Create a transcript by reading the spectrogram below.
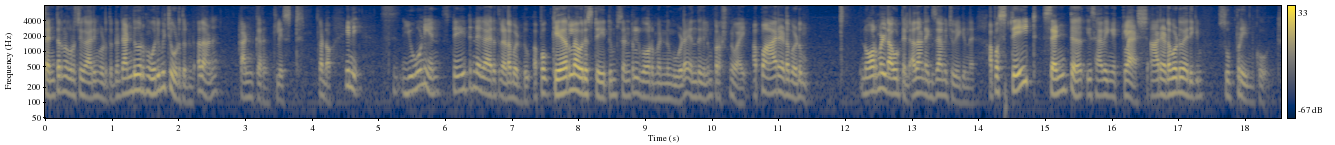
സെന്ററിന് കുറച്ച് കാര്യം കൊടുത്തിട്ടുണ്ട് രണ്ടുപേർക്കും ഒരുമിച്ച് കൊടുത്തിട്ടുണ്ട്. അതാണ് കൺകറന്റ് ലിസ്റ്റ് കണ്ടോ? ഇനി യൂണിയൻ സ്റ്റേറ്റിന്റെ കാര്യത്തിൽ ഇടപെട്ടു. അപ്പോൾ കേരള ഒരു സ്റ്റേറ്റും സെൻട്രൽ ഗവൺമെന്റും കൂടെ എന്തെങ്കിലും പ്രശ്നമായി. അപ്പോൾ ആരിടപെടും നോർമൽ ഡൗട്ടിൽ അതാണ് എക്സാമിൽ ചോദിക്കുന്നത്. അപ്പോൾ state centre is having a clash ആരിടപെടുമായിരിക്കും സുപ്രീം കോർട്ട്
